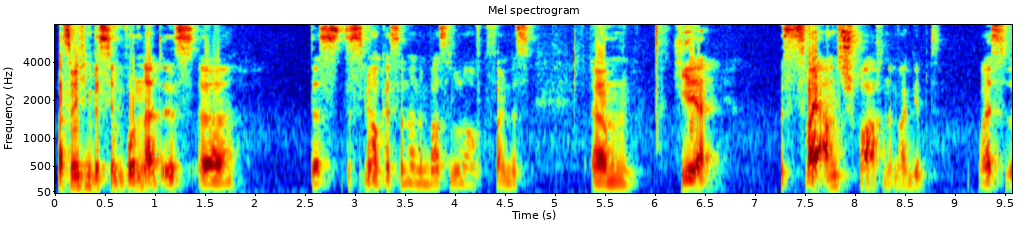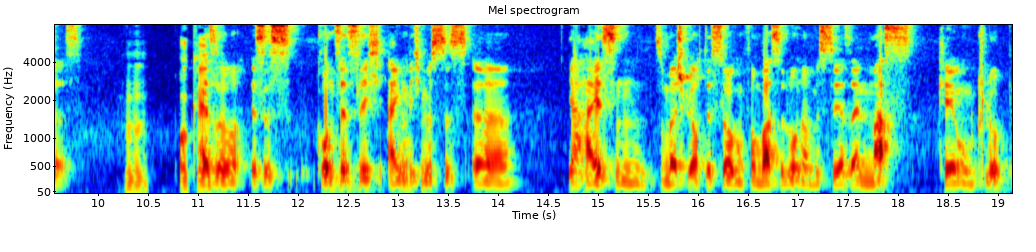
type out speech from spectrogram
Was mich ein bisschen wundert ist, äh, dass, das ist mir auch gestern dann in Barcelona aufgefallen, dass ähm, hier es zwei Amtssprachen immer gibt. Weißt du das? Hm. Okay. Also es ist grundsätzlich, eigentlich müsste es äh, ja heißen, zum Beispiel auch der Slogan von Barcelona müsste ja sein Mas que un Club.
